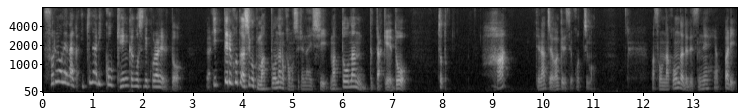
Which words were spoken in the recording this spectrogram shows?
それをね、なんかいきなりこう喧嘩越しで来られると、言ってることはすごく真っ当なのかもしれないし、真っ当なんだけど、ちょっと、は？ってなっちゃうわけですよ、こっちも。まあ、そんなこんなでですね、やっぱり、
